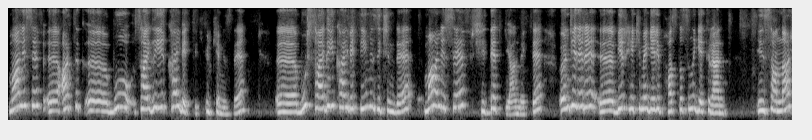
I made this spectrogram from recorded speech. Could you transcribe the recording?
Maalesef e, artık e, bu saygıyı kaybettik ülkemizde. E, bu saygıyı kaybettiğimiz için de maalesef şiddet gelmekte. Önceleri bir hekime gelip hastasını getiren insanlar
